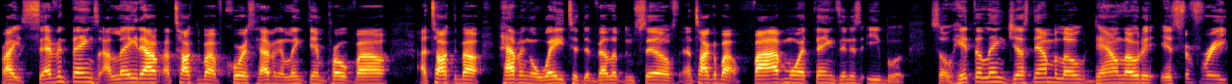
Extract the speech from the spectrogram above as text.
right? Seven things I laid out. I talked about, of course, having a LinkedIn profile. I talked about having a way to develop themselves. And I talk about five more things in this ebook. So hit the link just down below, download it. It's for free.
